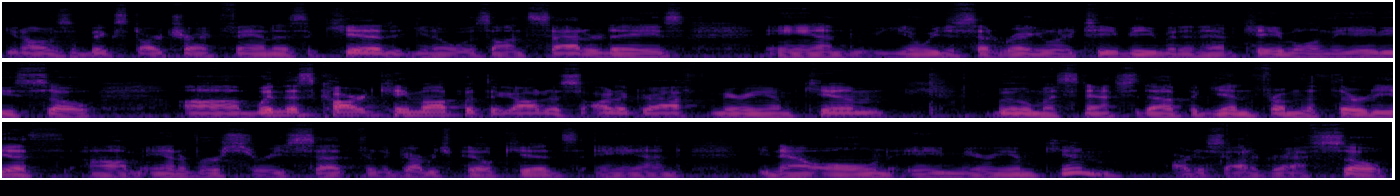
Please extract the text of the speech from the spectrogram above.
you know, I was a big Star Trek fan as a kid. You know, it was on Saturdays, and you know, we just had regular TV. We didn't have cable in the '80s. So, um, when this card came up with the artist autograph, Miriam Kim, boom, I snatched it up again from the 30th um, anniversary set for the Garbage Pail Kids, and you now own a Miriam Kim artist autograph. So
